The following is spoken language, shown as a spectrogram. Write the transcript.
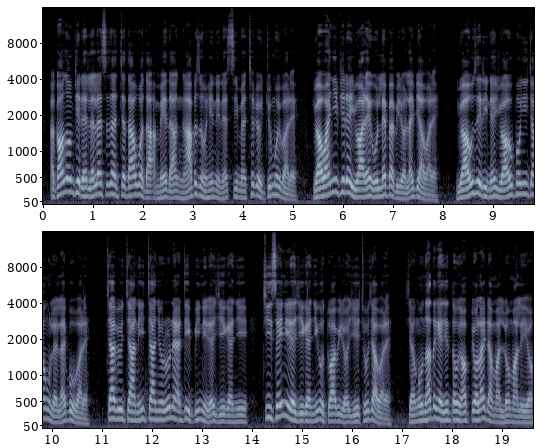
။အကောင်းဆုံးဖြစ်တဲ့လက်လက်ဆက်ဆက်ကြက်သားဝက်သားအမဲသားငါးပစုံဟင်းနေနဲ့စီမံချက်ပြုတ်ကျွေးမွေးပါတယ်။ ရွာဝိုင်းကြီးဖြစ်တဲ့ရွာတဲကိုလက်ပတ်ပြီးတော့လိုက်ပြပါတယ်။ရွာဦးစေတီနဲ့ရွာဦးဖုန်းကြီးကျောင်းကိုလည်းလိုက်ပို့ပါတယ်။ကြာပြူကြာနီးကြာညိုတို့နဲ့အတိပြီးနေတဲ့ရေကန်ကြီးကြည်စိမ့်နေတဲ့ရေကန်ကြီးကိုတွားပြီးတော့ရေချိုးကြပါတယ်။ရန်ကုန်သားတကယ်ချင်း၃ယောက်ပျော်လိုက်တာမှလွန်ပါလေရော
